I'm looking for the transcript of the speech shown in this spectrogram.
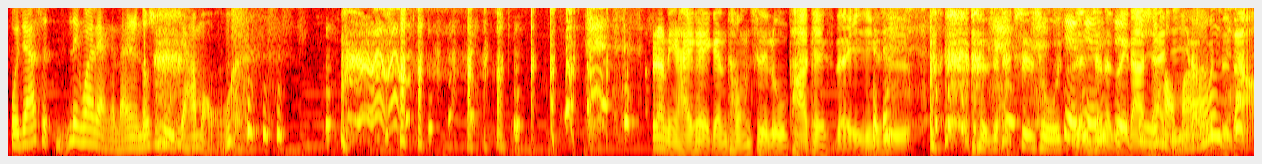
我家是另外两个男人都是互加盟。让你还可以跟同志录 podcast 的，已经是 是是出人生的最大善意了，我知道。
